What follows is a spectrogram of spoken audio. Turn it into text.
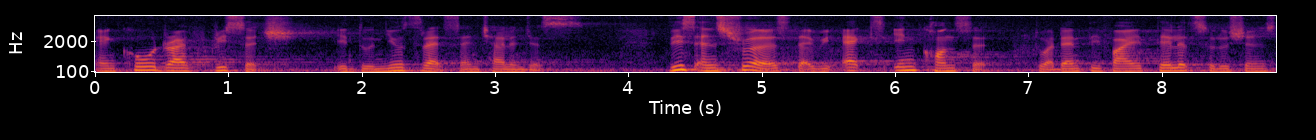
and co-drive research into new threats and challenges. This ensures that we act in concert to identify tailored solutions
